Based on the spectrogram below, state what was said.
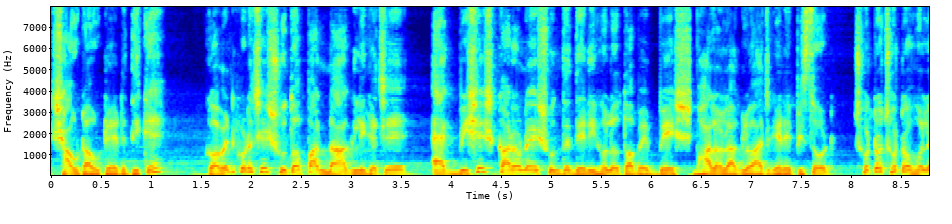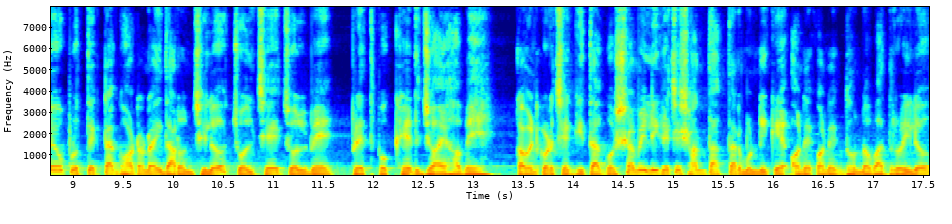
শাউট আউটের দিকে। কমেন্ট করেছে সুতপা নাগ, লিখেছে, এক বিশেষ কারণে শুনতে দেরি হলো, তবে বেশ ভালো লাগল আজকের এপিসোড ছোট ছোট হলেও প্রত্যেকটা ঘটনাই দারুণ ছিল। চলছে, চলবে প্রেতপক্ষের জয় হবে। কমেন্ট করেছে, গীতা গোস্বামী লিখেছে, শান্তা আক্তার মুন্নিকে অনেক অনেক ধন্যবাদ রইল।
